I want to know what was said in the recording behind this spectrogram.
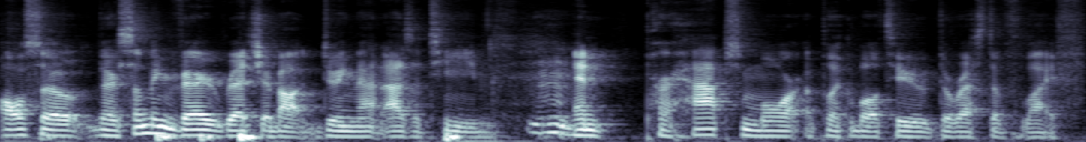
also there's something very rich about doing that as a team, Mm-hmm. and perhaps more applicable to the rest of life.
